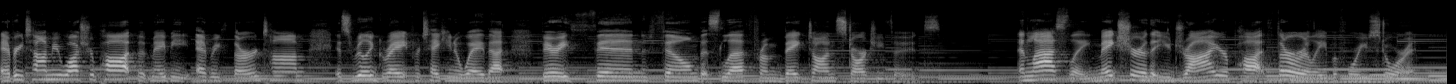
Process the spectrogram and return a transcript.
every time you wash your pot, but maybe every third time. It's really great for taking away that very thin film that's left from baked on starchy foods. And lastly, make sure that you dry your pot thoroughly before you store it.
